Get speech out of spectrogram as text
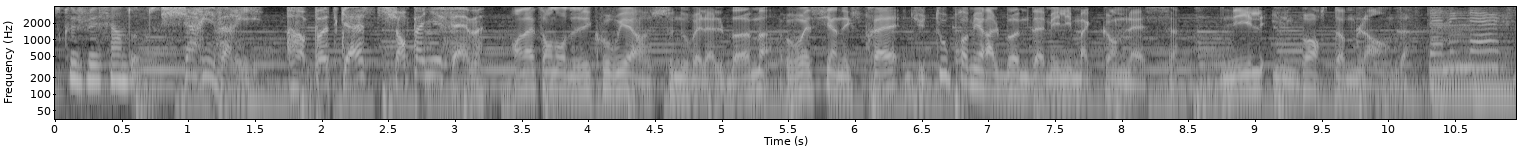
ce que je vais faire d'autre. Charivari, un podcast Champagne FM. En attendant de découvrir ce nouvel album, voici un extrait du tout premier album d'Amélie McCandless, Neil in Boredomland. Standing next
